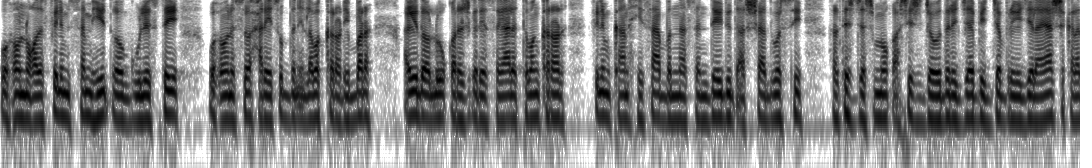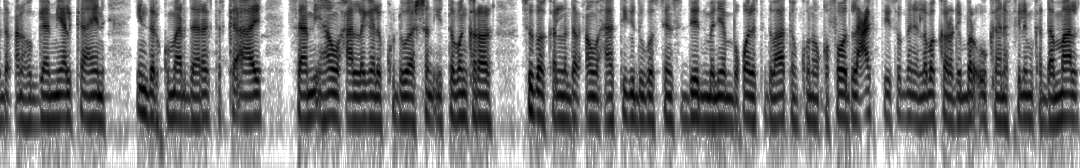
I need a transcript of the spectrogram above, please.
wuxuu noqday filim samhid oo guuleystay wuxuuna soo xariyay soddon iyo laba karoor iyo bar iyadoo lagu qarash sagaal iyo toban karoor. Filimkan xiisaha badnaa sandeydud arshaad warsi ratish jashmuuq ashish jawdari jabi jabri iyo jilayaasha kale dabcan hogaamiyaal ka ahayn indar kumaar director ahay saami ahaan waxaa laga helay ku dhawaa shan iyo toban karoor. Sidoo kalena dabcan waxaa tigid ugosteen sideed milyan boqol iyo toddobaatan kun oo qofood. Lacagtii soddon iyo laba karoor iyo uu keenay filimka dhammaal.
